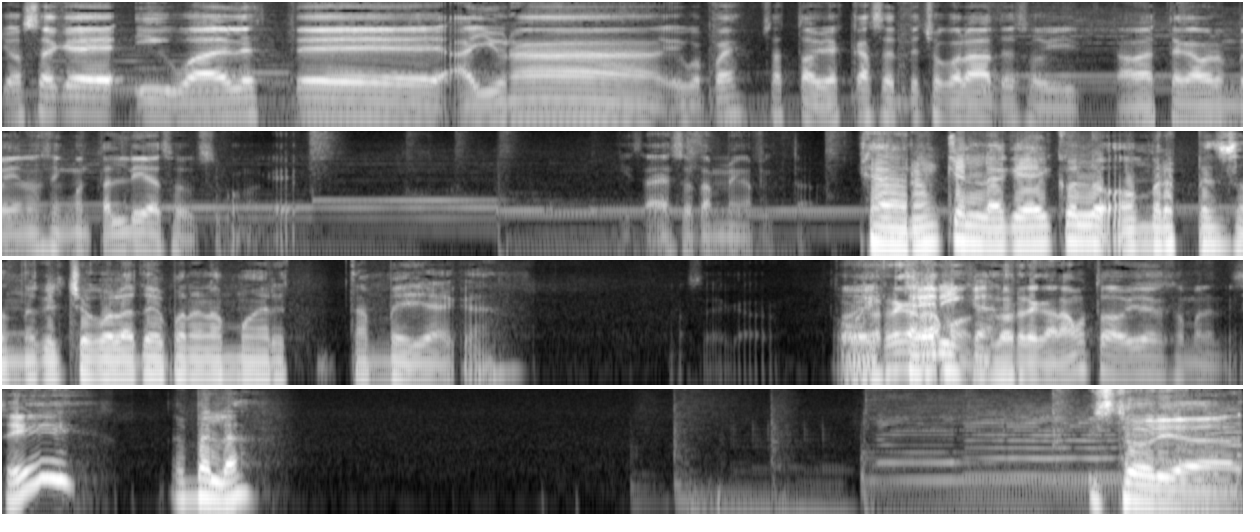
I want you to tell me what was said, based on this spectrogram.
Yo sé que igual este hay una igual pues, o sea, todavía escasez de chocolates y estaba este cabrón bebiendo 50 al día, so, supongo que quizás eso también afectaba. Cabrón, que es la que hay con los hombres pensando que el chocolate pone a las mujeres tan bellacas. No sé, cabrón. Lo regalamos, lo regalamos todavía en San Valentín. Sí, es verdad. Historias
